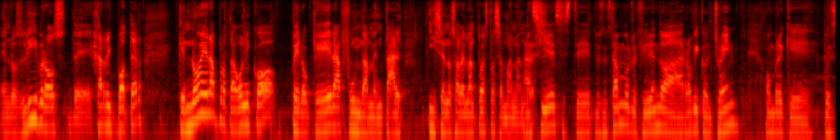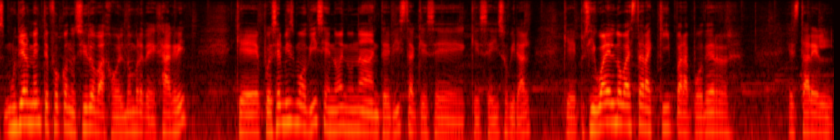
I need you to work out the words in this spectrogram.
en los libros de Harry Potter, que no era protagónico, pero que era fundamental. Y se nos adelantó esta semana, Andrés. Así es, este, pues nos estamos refiriendo a Robbie Coltrane, hombre que pues mundialmente fue conocido bajo el nombre de Hagrid, que pues él mismo dice, ¿no? En una entrevista que se, que se hizo viral, que pues igual él no va a estar aquí para poder estar el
